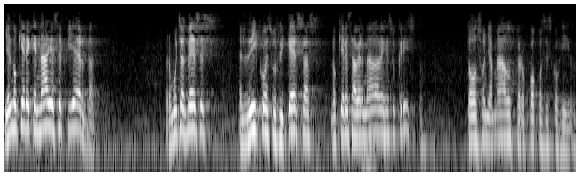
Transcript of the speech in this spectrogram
y Él no quiere que nadie se pierda. Pero muchas veces el rico en sus riquezas no quiere saber nada de Jesucristo. Todos son llamados, pero pocos escogidos.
